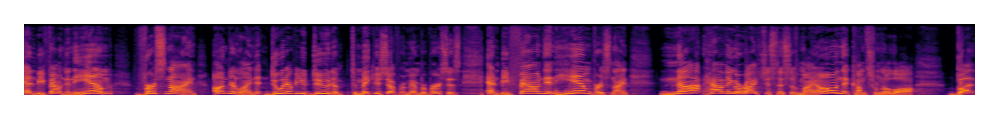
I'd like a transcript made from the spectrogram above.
and be found in him. Verse 9, underlined it. Do whatever you do to, to make yourself remember verses. And be found in him, verse 9, not having a righteousness of my own that comes from the law, but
